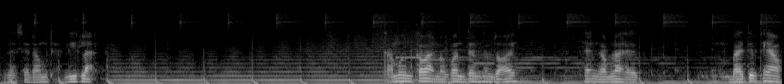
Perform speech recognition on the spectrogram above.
Chúng ta sẽ đóng thẻ list lại. Cảm ơn các bạn đã quan tâm theo dõi. Hẹn gặp lại ở bài tiếp theo.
